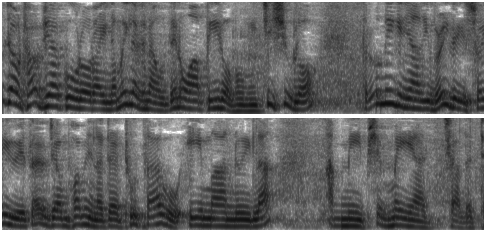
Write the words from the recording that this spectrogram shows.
ထိုထို့ကြောင့်ထောက်ဖျားကိုတော်တိုင်းနမိတ်လက္ခဏာကိုသင်တော်အားပြီးတော်မူပြီးကြည့်ရှုလောသရုံးမိကညာသည်ပြိတ္တိဆွဲ၍တာယောက်ျားဖွားမြင်လာတဲ့ထိုသားကိုအေမာနွေလအမိဖြစ်မိတ်ရချလက်တ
